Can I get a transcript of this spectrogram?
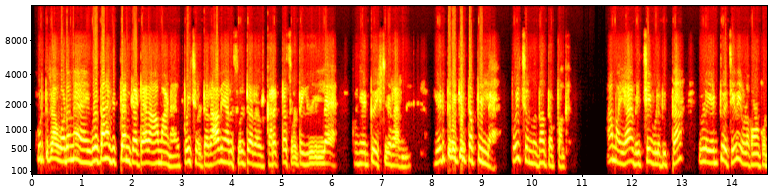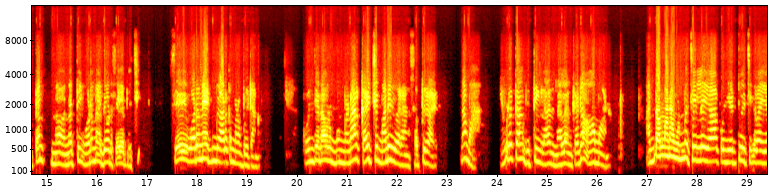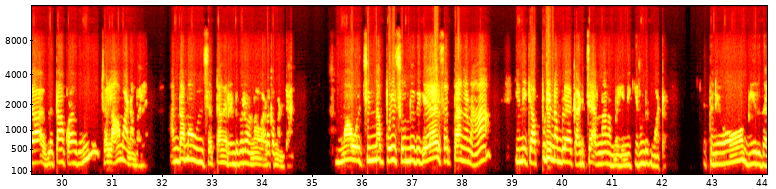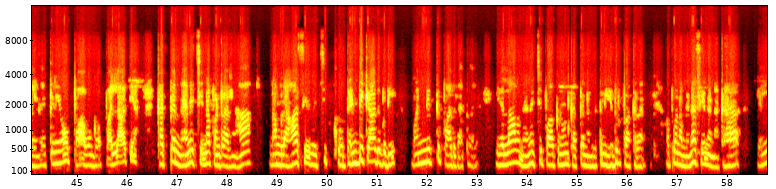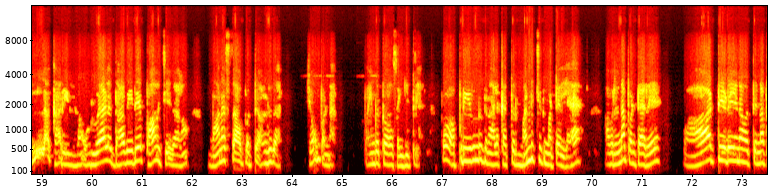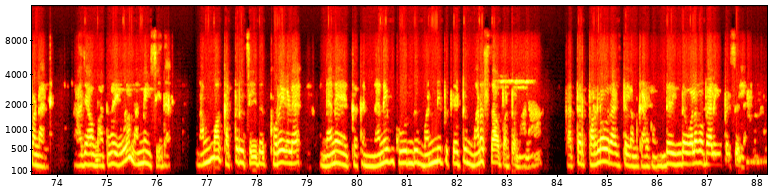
கொடுத்துட்டா உடனே இவ்வளோ தானே வித்தான்னு கேட்டார். ஆமாண்ணாரு போய் சொல்லிட்டார். ஆவியார் சொல்லிட்டாரு. அவர் கரெக்டாக சொல்லிட்டார் இது இல்லை. கொஞ்சம் எடுத்து வச்சுக்கிறாருன்னு. எடுத்து வைக்கிற தப்பு இல்லை. போய் சொன்னதுதான் தப்பாங்க ஆமாய்யா வச்சேன் இவ்வளோ வித்தா இவ்வளோ எடுத்து வச்சேன் இவ்வளோ கவனம் கொடுத்தான். நத்திங் உடனே இதோட சரியா போச்சு. சரி உடனே அடக்கம் பண்ண போயிட்டாங்க. கொஞ்ச நேரம் ஒரு மூணு மணி நேரம் கழிச்சு மனைவி வராங்க சப்பிராள் என்னம்மா இவ்வளோத்தாங்க வித்தீங்களா? அது நல்லான்னு கேட்டால் ஆமாண்ணா அந்த அம்மா உண்மை செய்யலையா? கொஞ்சம் எடுத்து வச்சுக்கிறேன்யா இவ்வளவு தான் குழந்தை சொல்ல ஆமாண்ணா பாரு. அந்த அம்மா ஒன்று செத்தாங்க ரெண்டு பேரும் ஒன்றா அடக்கம் பண்ணிட்டாங்க. சும்மா ஒரு சின்ன பொய் சொன்னதுக்கே செத்தாங்கன்னா இன்னைக்கு அப்படி நம்மள கடிச்சாருன்னா நம்ம இன்னைக்கு இருந்துக்க மாட்டோம். எத்தனையோ மீறுதல்ங்க எத்தனையோ பாவங்க அப்போ எல்லாத்தையும் கத்த நினைச்சு என்ன பண்றாருன்னா நம்மளை ஆசீர்வச்சு கொ- தண்டிக்காதபடி மன்னித்து பாதுகாத்துவாரு. இதெல்லாம் நினைச்சு பார்க்கணும்னு கத்த நம்மிடத்துல எதிர்பார்க்கிறார். அப்போ நம்ம என்ன செய்யணும்னாக்கா எல்லா காரியங்களும் ஒருவேளை தாவீதே பாவம் செய்தாலும் மனஸ்தாபப்பட்டு அழுதார். ஜெபம் பண்ணார். ஐம்பத்தோராம் சங்கீத்துல இப்போ அப்படி இருந்ததுனால கத்தர் மன்னிச்சது மட்டும் இல்லை அவர் என்ன பண்ணிட்டாரு? ஆட்டு இடையினவத்து என்ன பண்ணாரு? ராஜாவை மாத்தங்க எவ்வளவு நன்மை செய்தார். நம்ம கத்தர் செய்த குறைகளை நினை க- க- நினைவு கூர்ந்து மன்னிப்பு கேட்டு மனஸ்தாபப்பட்டோமானா கத்தர் பரலோக ராஜ்யத்தில் நமக்கு கிடைக்கும் இந்த இந்த உலக வேலையும் பெருசு இல்லை.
